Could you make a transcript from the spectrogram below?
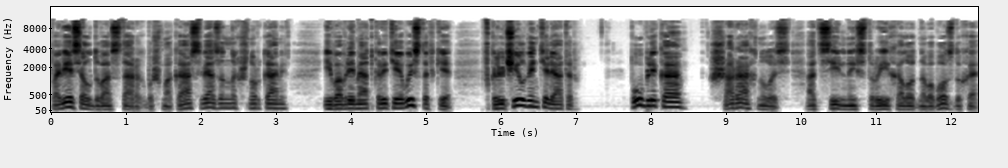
повесил два старых башмака, связанных шнурками, и во время открытия выставки включил вентилятор. Публика шарахнулась от сильной струи холодного воздуха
